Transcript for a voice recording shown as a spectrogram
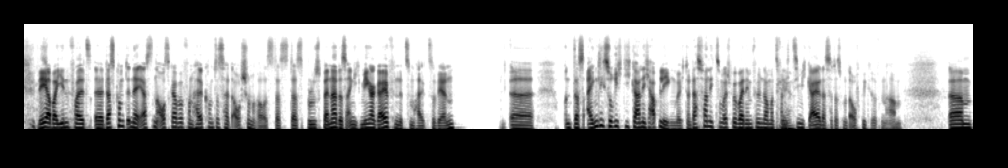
Nee, aber jedenfalls, äh, das kommt in der ersten Ausgabe von Hulk kommt das halt auch schon raus, dass, dass Bruce Banner das eigentlich mega geil findet, zum Hulk zu werden. Äh, und das eigentlich so richtig gar nicht ablegen möchte. Und das fand ich zum Beispiel bei dem Film damals fand Okay. ich ziemlich geil, dass sie das mit aufgegriffen haben. Ähm,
